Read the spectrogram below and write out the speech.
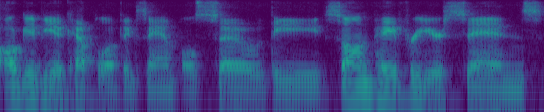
I'll give you a couple of examples. So the song "Pay for Your Sins."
